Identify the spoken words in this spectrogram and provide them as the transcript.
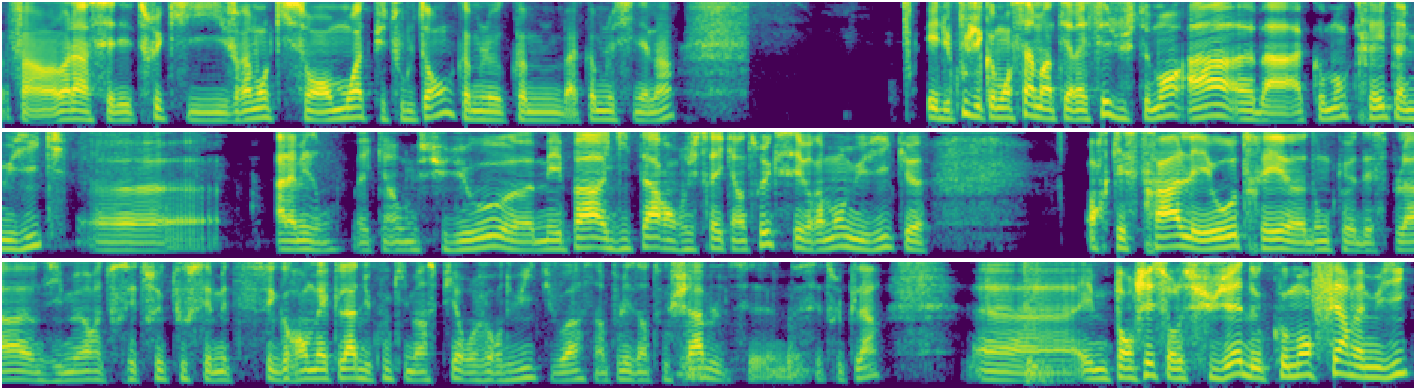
Enfin, voilà, c'est des trucs qui vraiment qui sont en moi depuis tout le temps, comme le, comme, bah, comme le cinéma. Et du coup, j'ai commencé à m'intéresser justement à, bah, comment créer ta musique à la maison, avec un home studio, mais pas guitare enregistrée avec un truc, c'est vraiment musique orchestrale et autres, et euh, donc euh, Desplat, Zimmer et tous ces trucs, tous ces, ces grands mecs-là, du coup, qui m'inspirent aujourd'hui, tu vois, c'est un peu les intouchables ces- de ces trucs-là. Euh, et me pencher sur le sujet de comment faire ma musique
